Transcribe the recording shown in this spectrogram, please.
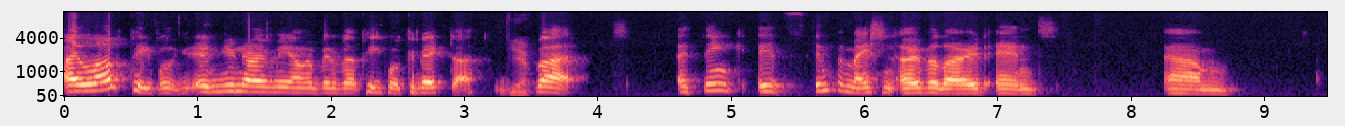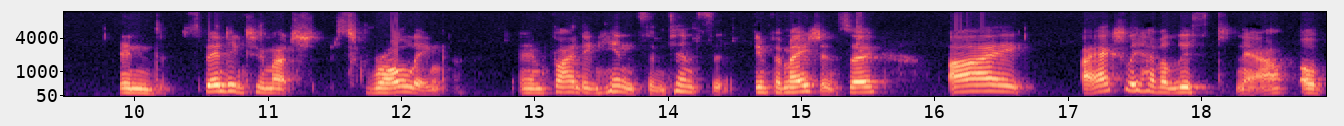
I love people, and you know me, I'm a bit of a people connector. Yep. But I think it's information overload and um, and spending too much scrolling and finding hints and tips and information. So I I actually have a list now of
